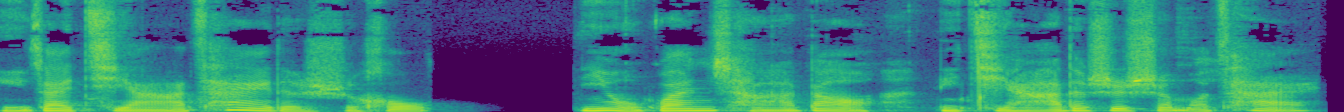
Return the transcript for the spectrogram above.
你在夹菜的时候，你有观察到你夹的是什么菜，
